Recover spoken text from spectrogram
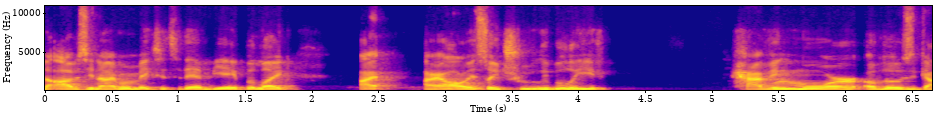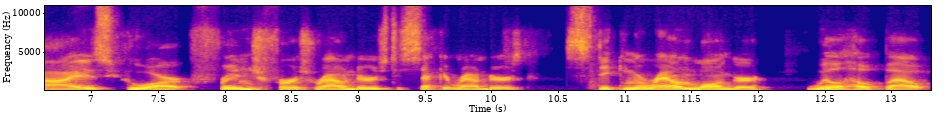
Now obviously not everyone makes it to the nba but like i i honestly truly believe having more of those guys who are fringe first rounders to second rounders sticking around longer will help out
